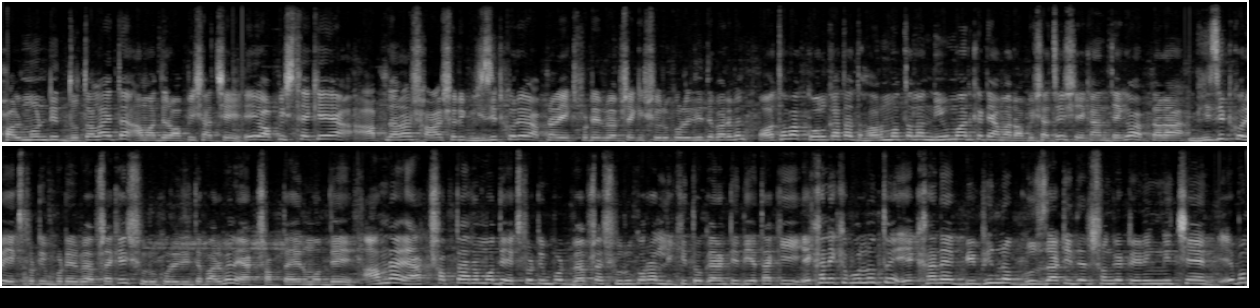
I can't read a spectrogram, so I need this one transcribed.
ফলমন্ডির দোতলায়তে আমাদের অফিস আছে। এই অফিস থেকে আপনারা সরাসরি ভিজিট করে আপনারা এক্সপোর্টের ব্যবসাকে শুরু করে দিতে পারবেন, অথবা কলকাতা ধর্মতলা নিউ মার্কেটে আমার অফিস আছে, সেখান থেকেও আপনারা ভিজিট করে এক্সপোর্ট ইম্পোর্টের ব্যবসাকে শুরু করে দিতে পারবেন এক সপ্তাহের মধ্যে। আমরা এক সপ্তাহের মধ্যে এক্সপোর্ট ইম্পোর্ট ব্যবসা শুরু করার লিখিত গ্যারান্টি দিয়ে থাকি। এখানে কি বলুন তো, এখানে বিভিন্ন গুজরাটিদের সঙ্গে ট্রেনিং নিচ্ছেন এবং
